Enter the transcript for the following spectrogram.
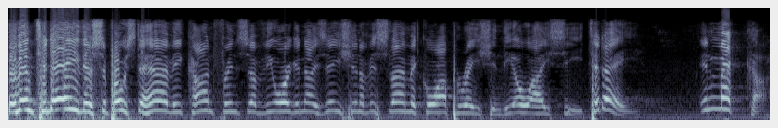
And then today they're supposed to have a conference of the Organization of Islamic Cooperation, the OIC. Today in Mecca.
